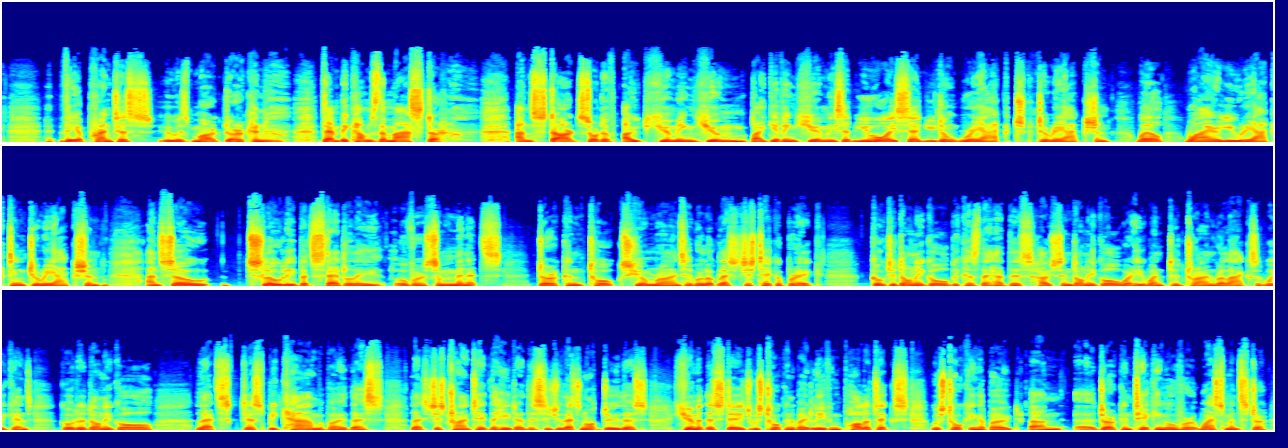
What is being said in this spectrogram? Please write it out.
the apprentice, who is Mark Durkan, mm. then becomes the master and start sort of out Huming Hume by giving Hume, he said, You always said you don't react to reaction. Well, why are you reacting to reaction? And so, slowly but steadily, over some minutes, Durkan talks Hume and said, Well, look, let's just take a break go to Donegal because they had this house in Donegal where he went to try and relax at weekends. Go to Donegal. Let's just be calm about this. Let's just try and take the heat out of this issue. Let's not do this. Hume at this stage was talking about leaving politics, was talking about um, uh, Durkan taking over at Westminster.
